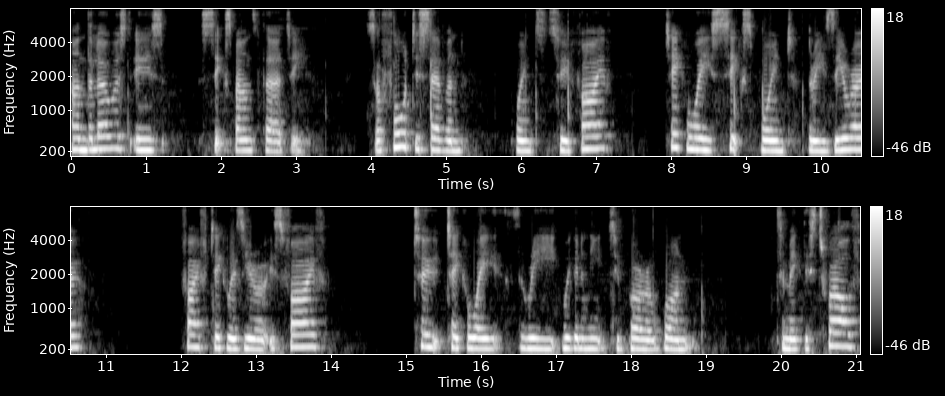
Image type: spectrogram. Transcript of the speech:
and the lowest is £6.30. So 47.25 take away 6.30 5 take away 0 is 5 2 take away 3 we're going to need to borrow 1 to make this 12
